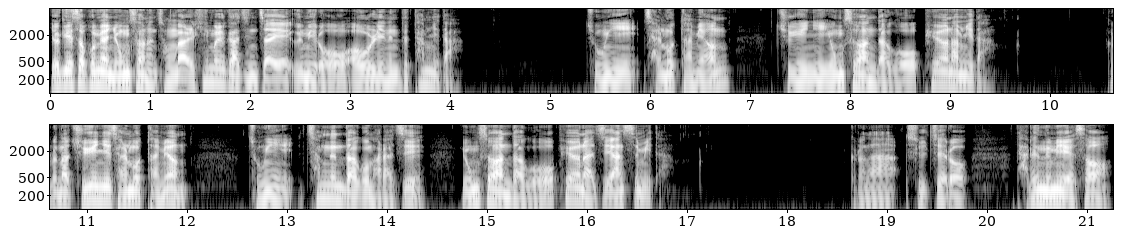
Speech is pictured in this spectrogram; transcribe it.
여기에서 보면 용서는 정말 힘을 가진 자의 의미로 어울리는 듯 합니다. 종이 잘못하면 주인이 용서한다고 표현합니다. 그러나 주인이 잘못하면 종이 참는다고 말하지 용서한다고 표현하지 않습니다. 그러나 실제로 다른 의미에서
